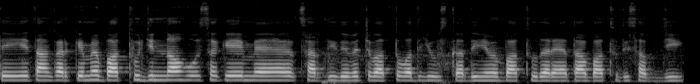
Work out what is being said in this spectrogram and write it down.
ਅਤੇ ਤਾਂ ਕਰਕੇ ਮੈਂ ਬਾਥੂ ਜਿੰਨਾ ਹੋ ਸਕੇ ਮੈਂ ਸਰਦੀ ਦੇ ਵਿੱਚ ਵੱਧ ਤੋਂ ਵੱਧ ਯੂਜ਼ ਕਰਦੀ ਜਿਵੇਂ ਬਾਥੂ ਦਾ ਰਾਇਤਾ, ਬਾਥੂ ਦੀ ਸਬਜ਼ੀ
